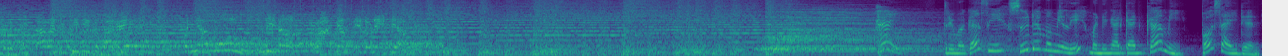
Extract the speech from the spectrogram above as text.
berbicara di sini sebagai penyambung lidah rakyat Indonesia. Hai, terima kasih sudah memilih mendengarkan kami, Poseidon,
